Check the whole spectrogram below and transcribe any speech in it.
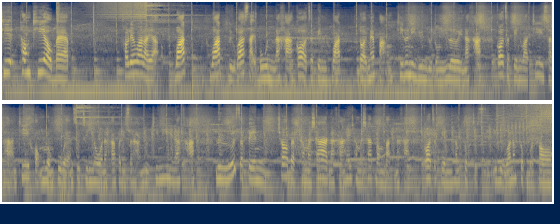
ที่ท่องเที่ยวแบบเขาเรียกว่าอะไรอะวัดวัดหรือว่าสายบุญนะคะ ก็จะเป็นวัด ดอยแม่ปังที่นุ่นนี่ยืนอยู่ตรงนี้เลยนะคะ ก็จะเป็นวัดที่สถานที่ของหลวงปู่แหวนสุจินโนนะคะประดิษฐานอยู่ที่นี่นะคะ หรือจะเป็นชอบแบบธรรมชาตินะคะ ให้ธรรมชาติบำบัดนะคะ ก็จะเป็นน้ำตกจ็ดสีหรือว่าน้ำตกบัวตอง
